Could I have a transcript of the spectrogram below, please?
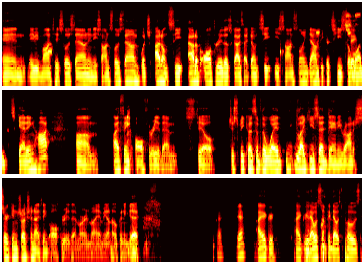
and maybe Monte slows down and Isan slows down, which I don't see out of all three of those guys. I don't see Isan slowing down because he's the Same. one that's getting hot. Um, I think all three of them still just because of the way, like you said, Danny roster construction. I think all three of them are in Miami on opening day. Okay, yeah, I agree. I agree. That was something that was posed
